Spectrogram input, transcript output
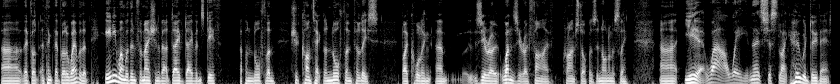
uh, they've got I think they've got away with it. Anyone with information about Dave Davin's death up in Northland should contact the Northland Police by calling um, zero one zero five Crime Stoppers anonymously. Uh, yeah, wow, we that's just like who would do that?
